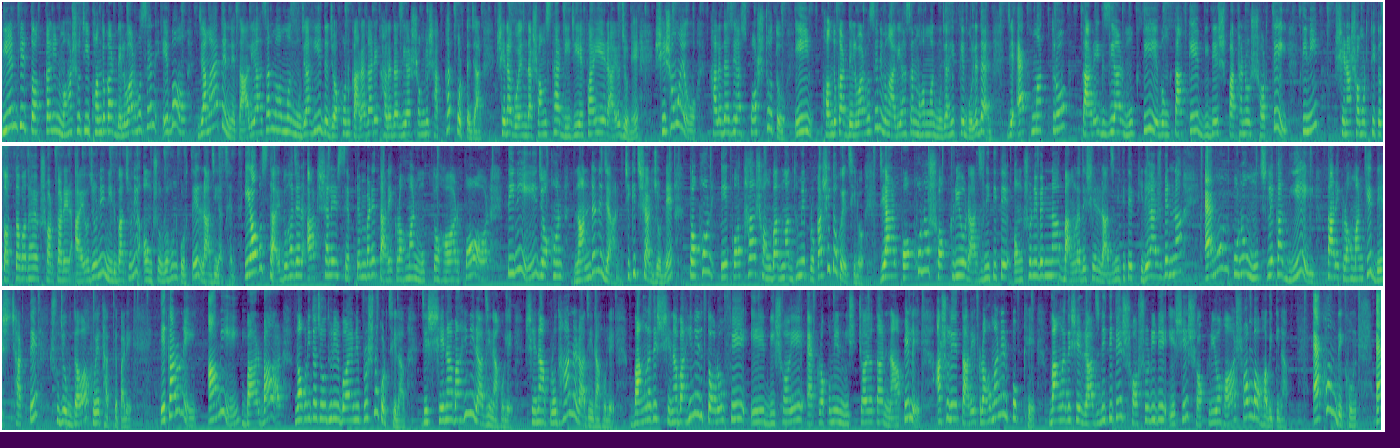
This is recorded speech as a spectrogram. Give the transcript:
বিএনপির তৎকালীন মহাসচিব খন্দকার দেলোয়ার হোসেন এবং জামায়াতের নেতা আলী হাসান মোহাম্মদ মুজাহিদ যখন কারাগারে খালেদা জিয়ার সঙ্গে সাক্ষাৎ করতে যান, সেনা গোয়েন্দা সংস্থা ডিজিএফআই এর আয়োজনে, সে সময়েও খালেদা জিয়া স্পষ্টত এই খন্দকার দেলোয়ার হোসেন এবং আলী হাসান মোহাম্মদ মুজাহিদকে বলে দেন যে একমাত্র তারেক জিয়ার মুক্তি এবং তাকে বিদেশ পাঠানোর শর্তেই তিনি সেনা সমর্থিত তত্ত্বাবধায়ক সরকারের আয়োজনে নির্বাচনে অংশগ্রহণ করতে রাজি আছেন। এ অবস্থায় দুহাজার আট সালের সেপ্টেম্বরে তারেক রহমান মুক্ত হওয়ার পর তিনি যখন লন্ডনে যান চিকিৎসার জন্যে, তখন এ কথা সংবাদ মাধ্যমে প্রকাশিত হয়েছিল যে আর কখনো সক্রিয় রাজনীতিতে অংশ নেবেন না, বাংলাদেশের রাজনীতিতে ফিরে আসবেন না। এমন কোনো মুচলেকা দিয়েই তারেক রহমানকে দেশ ছাড়তে সুযোগ দেওয়া হয়ে থাকতে পারে। এ কারণেই আমি বারবার নবনীতা চৌধুরীর বয়ানে প্রশ্ন করছিলাম যে সেনাবাহিনী রাজি না হলে সেনা প্রধান রাজি না হলে, বাংলাদেশ সেনাবাহিনীর তরফে এ বিষয়ে একরকমের নিশ্চয়তা না পেলে আসলে তারেক রহমানের পক্ষে বাংলাদেশের রাজনীতিতে সশরীরে এসে সক্রিয় হওয়া সম্ভব হবে কিনা? এখন দেখুন,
